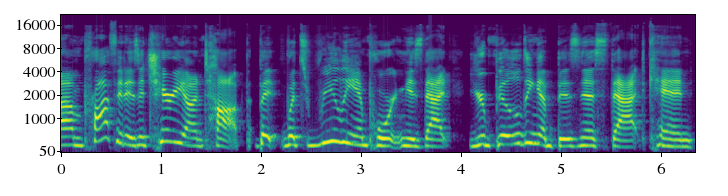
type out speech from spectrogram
um, profit is a cherry on top. But what's really important is that you're building a business that can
